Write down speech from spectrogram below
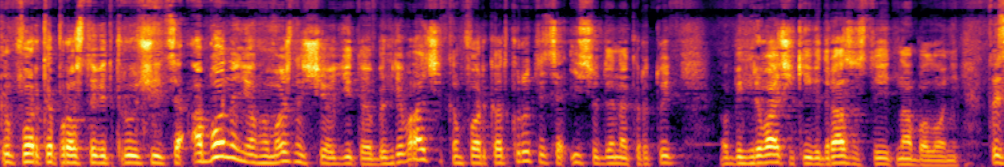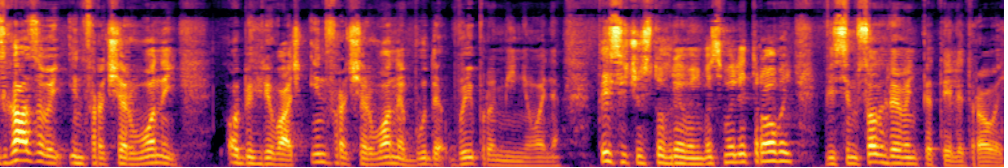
Комфорка просто відкручується, або на нього можна ще одіти обігрівач, комфорка відкрутиться і сюди накрутить обігрівач, який відразу стоїть на балоні. Тобто газовий інфрачервоний обігрівач, інфрачервоне буде випромінювання. 1100 гривень 8-літровий, 800 гривень 5-літровий.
